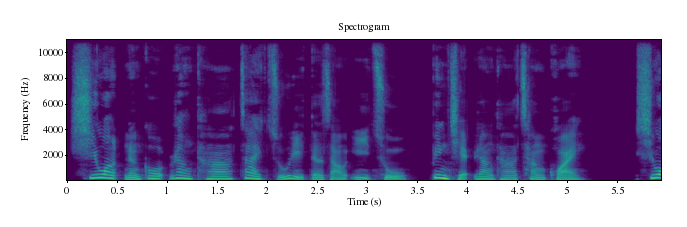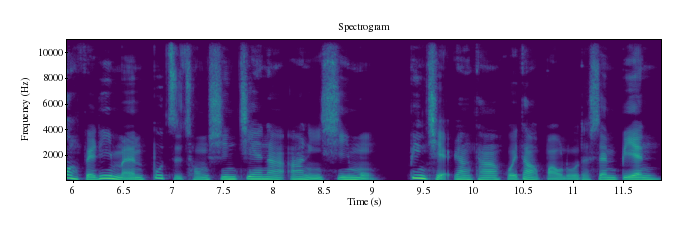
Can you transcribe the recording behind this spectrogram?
希望能够让他在主里得着益处，并且让他畅快。希望腓利门不止重新接纳阿尼西姆。并且让他回到保罗的身边。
